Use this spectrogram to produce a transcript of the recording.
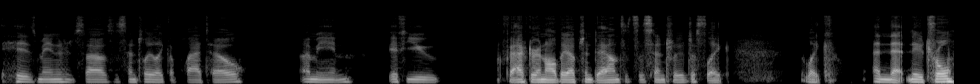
his management style is essentially like a plateau. I mean, if you factor in all the ups and downs, it's essentially just like like a net neutral.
